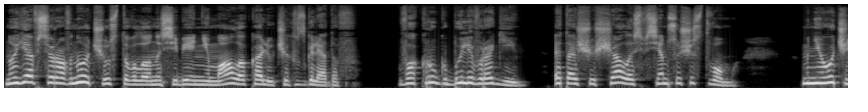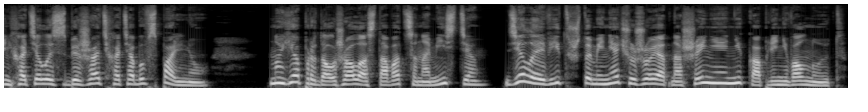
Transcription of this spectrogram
но я все равно чувствовала на себе немало колючих взглядов. Вокруг были враги. Это ощущалось всем существом. Мне очень хотелось сбежать хотя бы в спальню, но я продолжала оставаться на месте, делая вид, что меня чужое отношение ни капли не волнует.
